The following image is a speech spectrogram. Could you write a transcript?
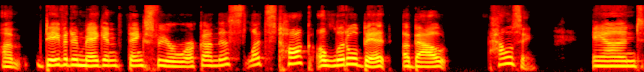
Um, David and Meghan, thanks for your work on this. Let's talk a little bit about housing. And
